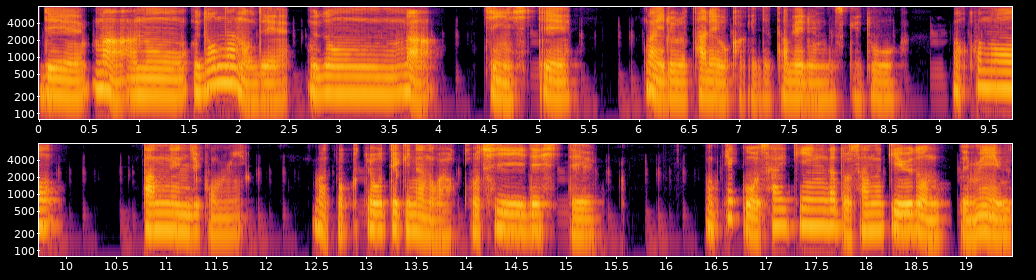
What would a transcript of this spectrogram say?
で、まあ、あの、うどんなので、うどん、まあ、チンして、まあ、いろいろタレをかけて食べるんですけど、まあ、この丹念仕込み、まあ、特徴的なのが腰でして、まあ、結構最近だと讃岐うどんって銘打っ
